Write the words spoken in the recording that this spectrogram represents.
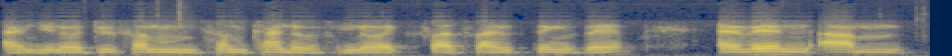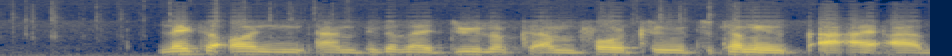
and, you know, do some, some kind of, you know, exercise science things there. And then um, later on, um, because I do look um, forward to, to coming, I, I, I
